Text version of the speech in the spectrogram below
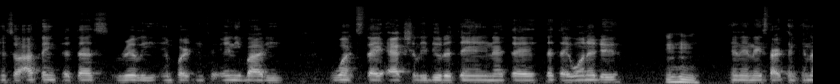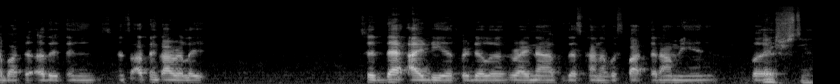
And so I think that that's really important to anybody once they actually do the thing that they that they want to do, hmm and then they start thinking about the other things. And so I think I relate to that idea for Dilla right now because that's kind of a spot that I'm in. But Interesting.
